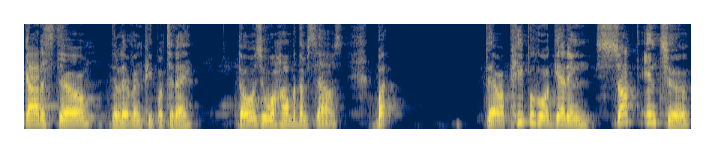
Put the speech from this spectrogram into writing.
God is still delivering people today? Those who will humble themselves. But there are people who are getting sucked into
